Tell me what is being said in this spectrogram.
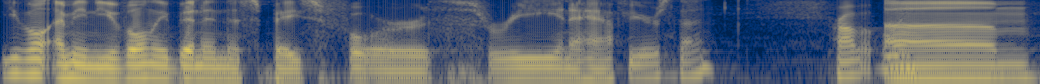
you've, o- I mean, you've only been in this space for three and a half years, then, probably. Um.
